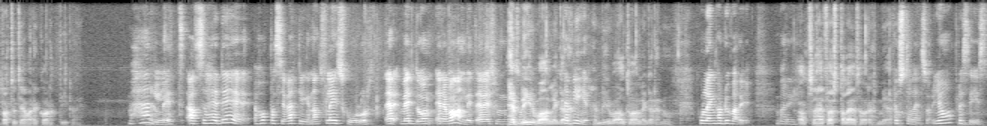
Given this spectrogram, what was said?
Trots att jag har varit kort tid. Vad härligt! Alltså är det hoppas jag verkligen att fler skolor... Är, vet du om, är det vanligt? Är det som, Det blir vanligare. Det blir. Det blir allt vanligare nu. Hur länge har du varit, varit Alltså det här första läsåret som jag är. första läsår? Ja, precis.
